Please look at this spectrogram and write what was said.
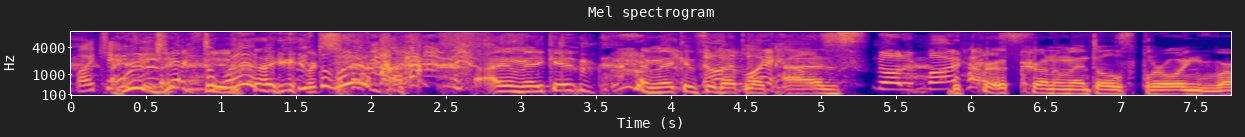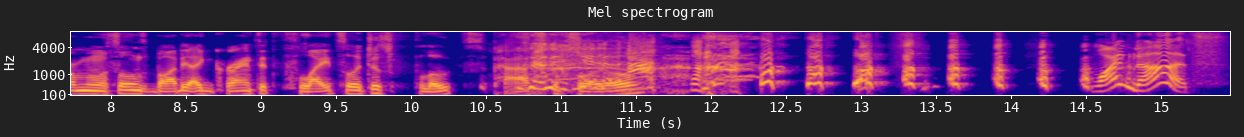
Why can't he? He's the Rejected. wind. He's the wind. I make it. I make it so Not that in my like house. as Not in my the chro- house. chronomental's throwing Vermilion body, I grant it flight, so it just floats past the portal. Why not?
